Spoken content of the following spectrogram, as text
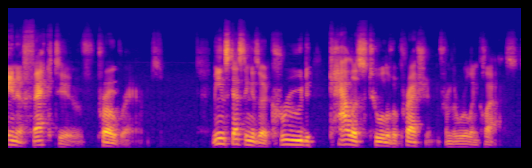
ineffective programs. Means testing is a crude, callous tool of oppression from the ruling class.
